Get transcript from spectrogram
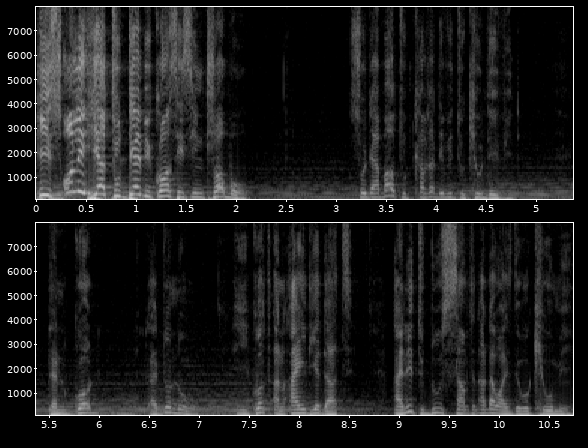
He's only here today because he's in trouble. So they're about to capture David to kill David. Then God, I don't know, he got an idea that I need to do something, otherwise they will kill me.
